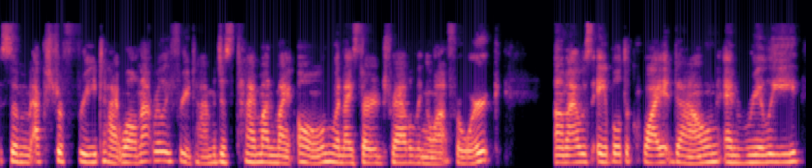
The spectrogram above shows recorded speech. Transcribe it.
some extra free time. Well, not really free time, but just time on my own when I started traveling a lot for work. Um, I was able to quiet down and really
